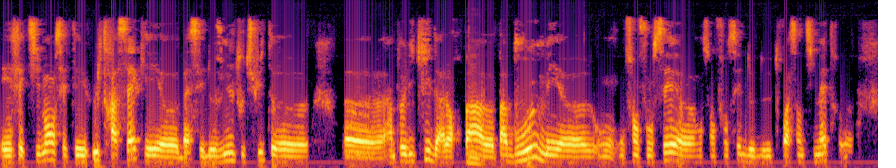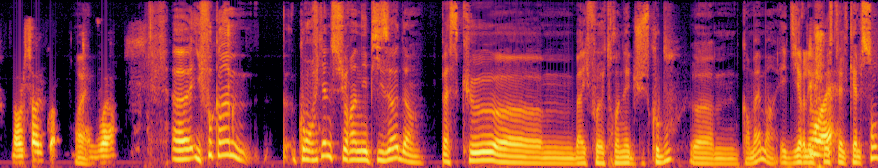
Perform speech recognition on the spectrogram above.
Et effectivement c'était ultra sec et euh, bah, c'est devenu tout de suite euh, euh, un peu liquide, alors pas euh, pas boueux, mais euh, on, on s'enfonçait, euh, on s'enfonçait de, de 3 cm dans le sol, quoi. Ouais. Donc, voilà. Euh, il faut quand même qu'on revienne sur un épisode parce que euh, bah, il faut être honnête jusqu'au bout euh, quand même et dire les Ouais. choses telles qu'elles sont.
